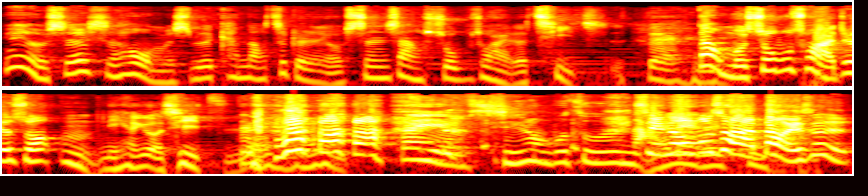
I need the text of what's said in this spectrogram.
因为有些时候，我们是不是看到这个人有身上说不出来的气质？对。但我们说不出来，就是说，嗯，你很有气质。但也形容不出哪，形容不出来到底是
